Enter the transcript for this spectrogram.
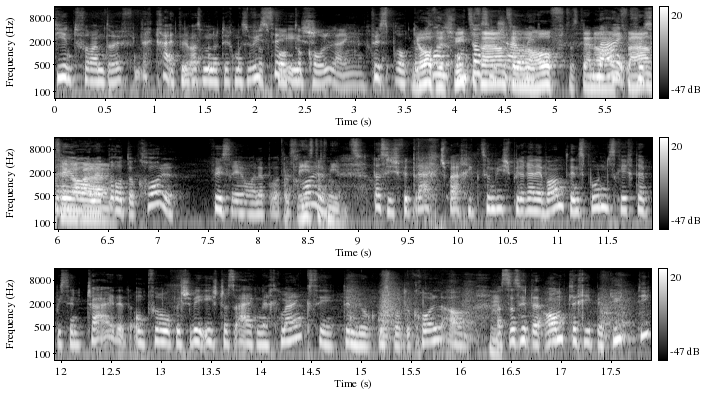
dient vor allem der Öffentlichkeit, weil was man natürlich muss wissen ist... Fürs Protokoll eigentlich. Fürs Protokoll. Ja, für das Schweizer Fernsehen, man hofft, dass dann Nein, fürs reale Protokoll für das reale Protokoll. Das, das ist für die Rechtsprechung zum Beispiel relevant, wenn das Bundesgericht etwas entscheidet und die Frage ist, wie ist das eigentlich gemeint gewesen, dann schaut man das Protokoll an. Hm. Also das hat eine amtliche Bedeutung,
